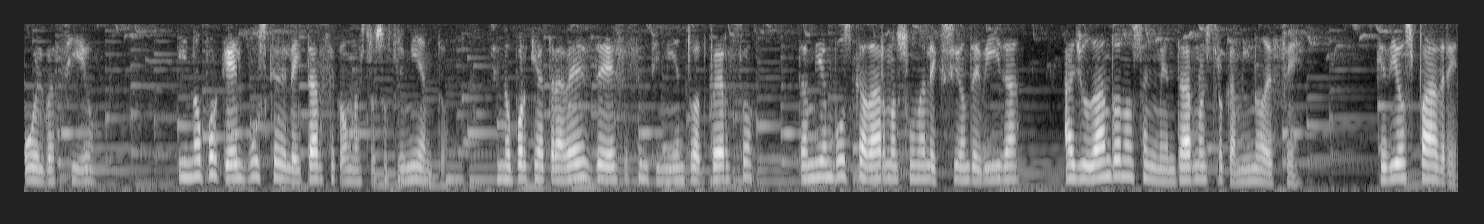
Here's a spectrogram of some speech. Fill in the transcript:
o el vacío. Y no porque Él busque deleitarse con nuestro sufrimiento, sino porque a través de ese sentimiento adverso también busca darnos una lección de vida, ayudándonos a enmendar nuestro camino de fe. Que Dios Padre,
